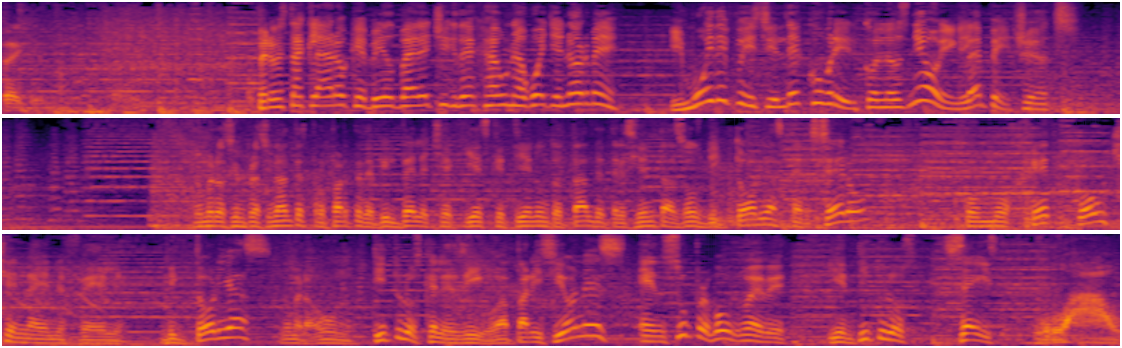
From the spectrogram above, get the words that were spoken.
Thank you. Pero está claro que Bill Belichick deja una huella enorme y muy difícil de cubrir con los New England Patriots. Números impresionantes por parte de Bill Belichick y es que tiene un total de 302 victorias, tercero como head coach en la NFL. Victorias, número uno. Títulos que les digo, apariciones en Super Bowl 9 y en títulos 6. ¡Wow!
